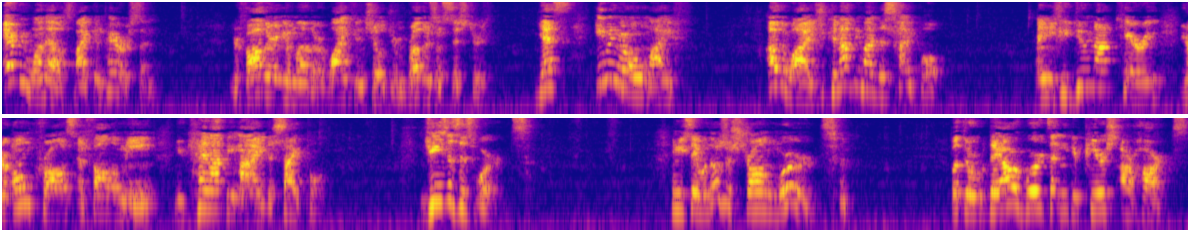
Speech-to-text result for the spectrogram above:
everyone else by comparison. Your father and your mother, wife and children, brothers and sisters, yes, even your own life. Otherwise, you cannot be my disciple. And if you do not carry your own cross and follow me, you cannot be my disciple. Jesus' words. And you say, well, those are strong words. but they are words that need to pierce our hearts.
